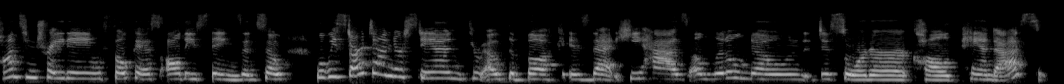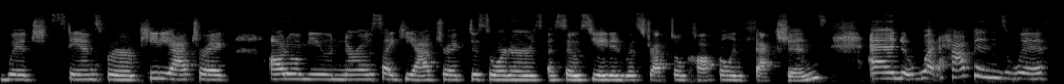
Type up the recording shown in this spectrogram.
concentrating, focus, all these things. And so what we start to understand throughout the book is that he has a little known disorder called PANDAS, which stands for pediatric autoimmune neuropsychiatric disorders associated with streptococcal infections. And what happens with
